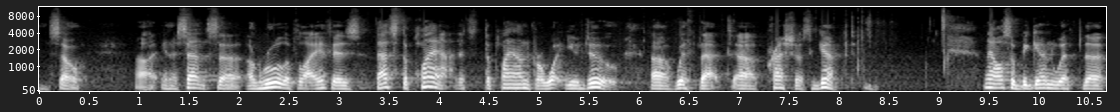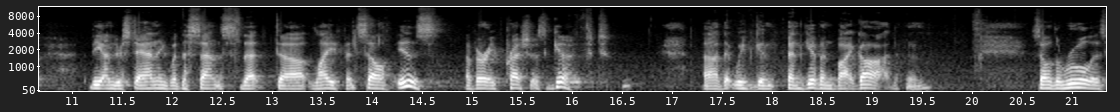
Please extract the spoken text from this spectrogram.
And so, uh, in a sense, uh, a rule of life is that's the plan. It's the plan for what you do uh, with that uh, precious gift. And I also begin with the, the understanding, with the sense that uh, life itself is a very precious gift uh, that we've been given by God. So the rule is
